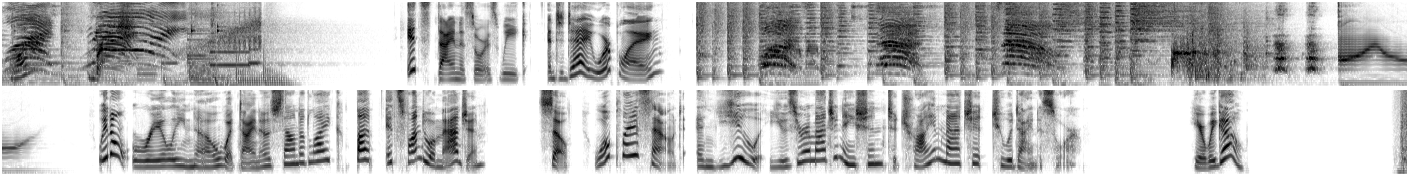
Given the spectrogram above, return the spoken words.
one, brush. It's Dinosaurs Week, and today we're playing. Really know what dinos sounded like, but it's fun to imagine. So, we'll play a sound, and you use your imagination to try and match it to a dinosaur. Here we go.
